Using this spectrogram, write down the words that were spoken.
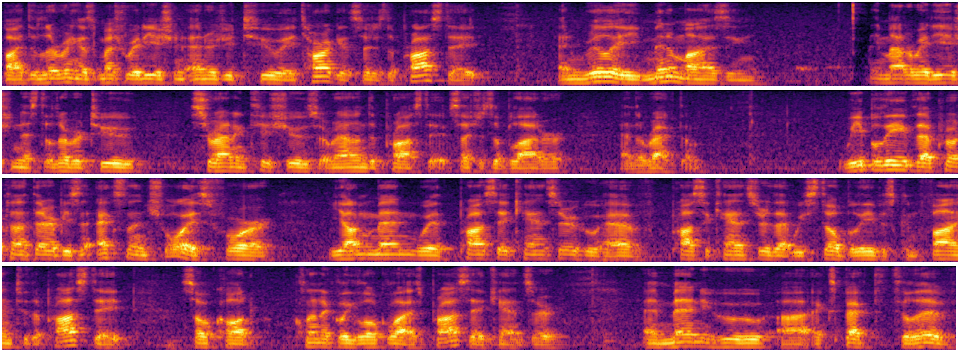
by delivering as much radiation energy to a target such as the prostate and really minimizing the amount of radiation that's delivered to surrounding tissues around the prostate such as the bladder and the rectum. We believe that proton therapy is an excellent choice for young men with prostate cancer who have prostate cancer that we still believe is confined to the prostate, so-called clinically localized prostate cancer, and men who uh, expect to live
